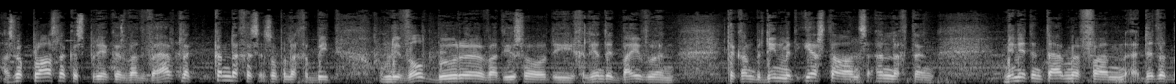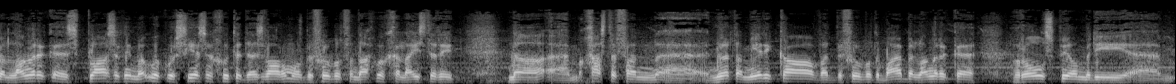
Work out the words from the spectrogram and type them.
asook plaaslike sprekers wat werklik kundig is op hulle gebied om die wildboere wat hierso die geleentheid bywoon te kan bedien met eerstehands inligting nie net in terme van eh, dit wat belangrik is plaaslik nie maar ook oor see se goede dis waarom ons byvoorbeeld vandag ook geluister het na ehm um, gaste van uh, Noord-Amerika wat byvoorbeeld 'n baie belangrike rol speel met die ehm um,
